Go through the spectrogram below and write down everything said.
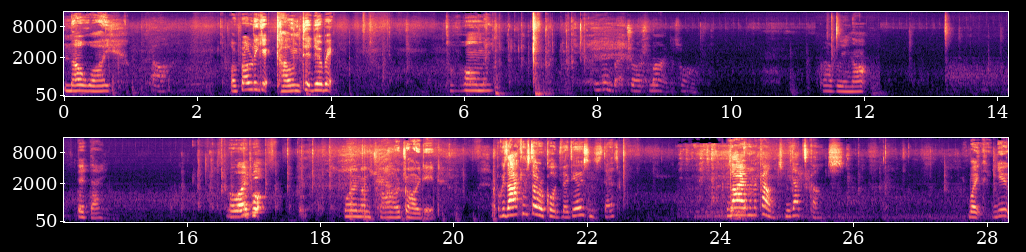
No, why? Oh. I'll probably get Callum to do it for me. You better charge mine as well. Probably not. Did they? Well, I put one on charge. I did. Because I can still record videos instead. Because I have an account, my dad's account. Wait, you?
